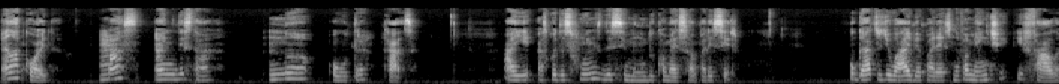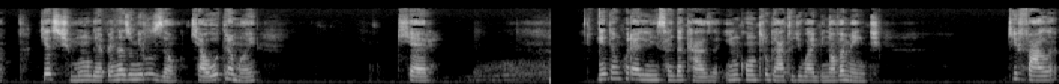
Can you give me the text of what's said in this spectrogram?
ela acorda, mas ainda está na outra casa. Aí as coisas ruins desse mundo começam a aparecer. O gato de Waibe aparece novamente e fala que este mundo é apenas uma ilusão, que a outra mãe quer. Então Coraline sai da casa e encontra o gato de Waibe novamente, que fala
